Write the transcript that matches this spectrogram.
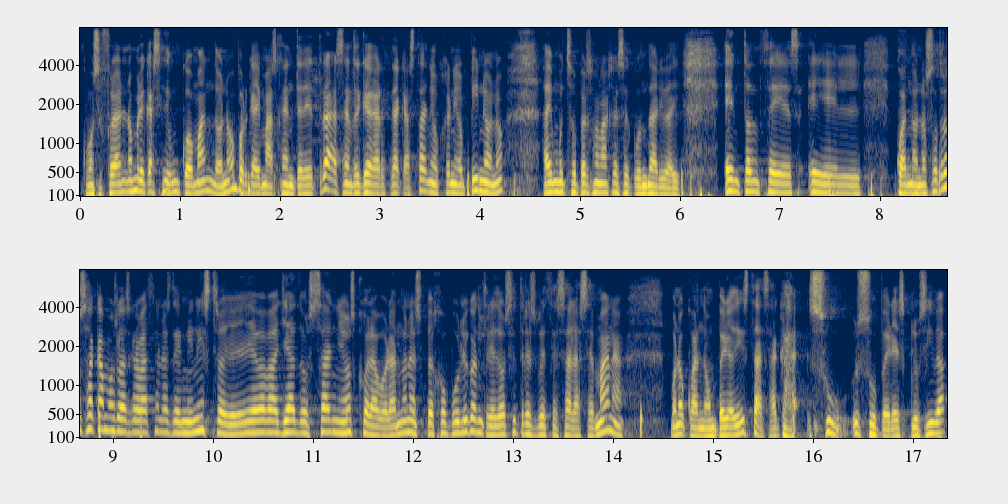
como si fuera el nombre casi de un comando, ¿no? Porque hay más gente detrás, Enrique García Castaño, Eugenio Pino, ¿no? Hay mucho personaje secundario ahí. Entonces, cuando nosotros sacamos las grabaciones del ministro, yo llevaba ya dos años colaborando en Espejo Público entre dos y tres veces a la semana. Bueno, cuando un periodista saca su súper exclusiva,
